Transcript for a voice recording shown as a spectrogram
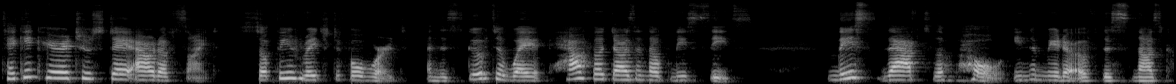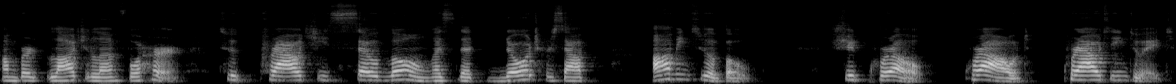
Taking care to stay out of sight, Sophie reached forward and scooped away half a dozen of these seeds. This left the hole in the middle of the Nutcumber large enough for her to crouch in so long as the rolled herself up into a bowl. She crawled, crawled, crawled into it.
